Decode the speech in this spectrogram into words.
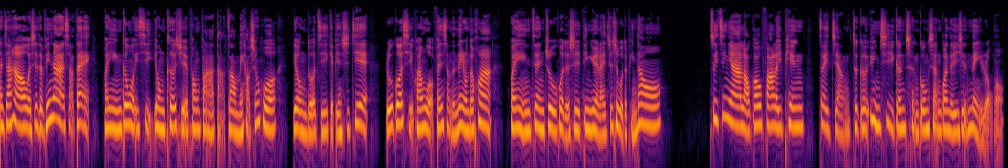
大家好，我是德菲娜小戴，欢迎跟我一起用科学方法打造美好生活，用逻辑改变世界。如果喜欢我分享的内容的话，欢迎赞助或者是订阅来支持我的频道哦。最近呀，老高发了一篇在讲这个运气跟成功相关的一些内容哦，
